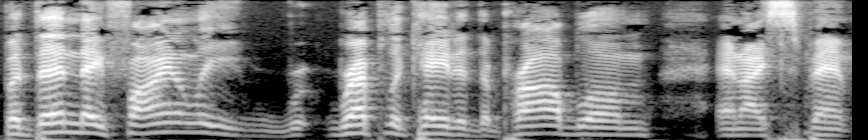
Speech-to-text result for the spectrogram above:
But then they finally re- replicated the problem. And I spent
